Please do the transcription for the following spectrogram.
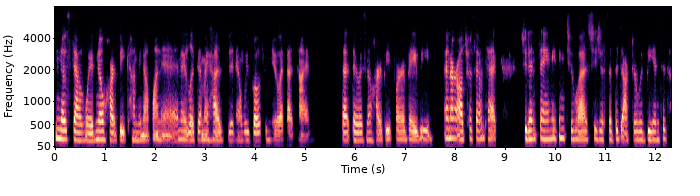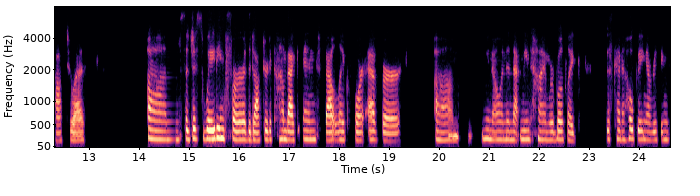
no sound wave no heartbeat coming up on it and i looked at my husband and we both knew at that time that there was no heartbeat for our baby and our ultrasound tech she didn't say anything to us she just said the doctor would be in to talk to us um, so just waiting for the doctor to come back in felt like forever um, you know and in that meantime we're both like just kind of hoping everything's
